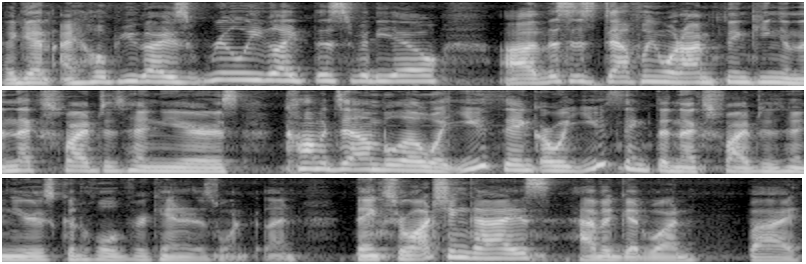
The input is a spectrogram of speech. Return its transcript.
Again, I hope you guys really like this video. Uh, this is definitely what I'm thinking in the next 5 to 10 years. Comment down below what you think or what you think the next 5 to 10 years could hold for Canada's Wonderland. Thanks for watching, guys. Have a good one. Bye.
